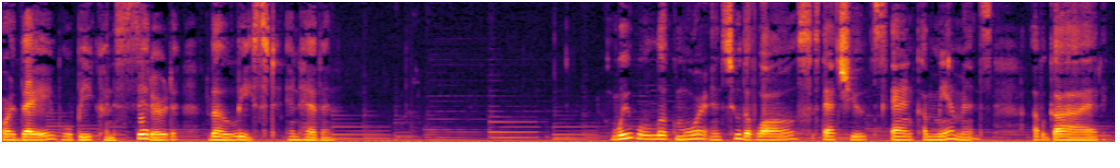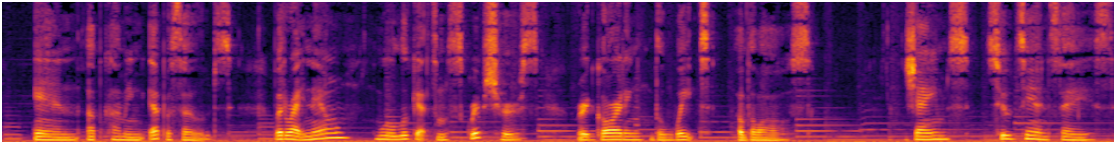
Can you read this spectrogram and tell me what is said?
or they will be considered the least in heaven. We will look more into the laws, statutes, and commandments of God in upcoming episodes. But right now, we'll look at some scriptures regarding the weight of the laws. James 2:10 says,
